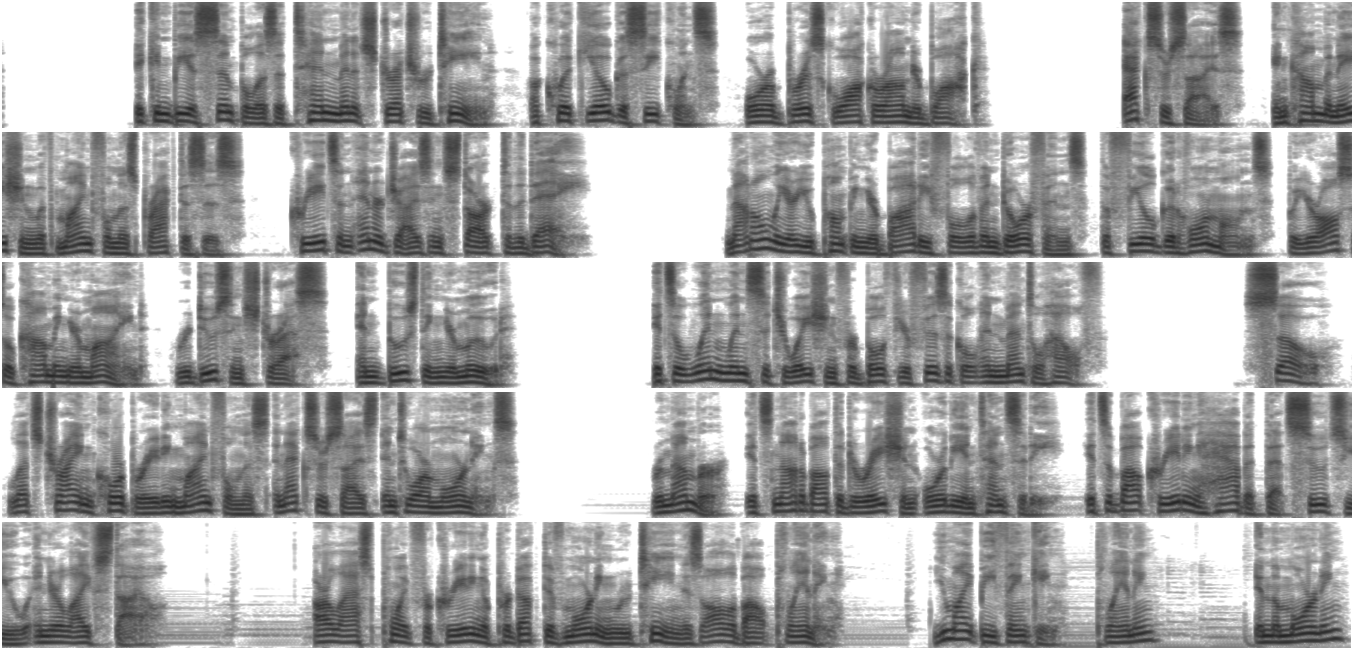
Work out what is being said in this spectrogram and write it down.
It can be as simple as a 10 minute stretch routine, a quick yoga sequence, or a brisk walk around your block. Exercise, in combination with mindfulness practices, creates an energizing start to the day. Not only are you pumping your body full of endorphins, the feel good hormones, but you're also calming your mind, reducing stress, and boosting your mood. It's a win win situation for both your physical and mental health. So, let's try incorporating mindfulness and exercise into our mornings. Remember, it's not about the duration or the intensity, it's about creating a habit that suits you and your lifestyle. Our last point for creating a productive morning routine is all about planning. You might be thinking, planning? In the morning?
